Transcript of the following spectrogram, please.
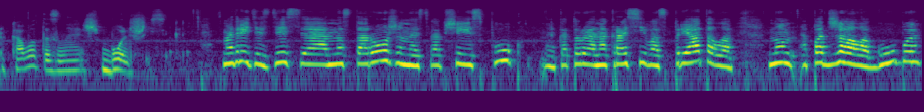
про кого ты знаешь больший секрет? Смотрите, здесь э, настороженность, вообще испуг, э, который она красиво спрятала, но поджала губы.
